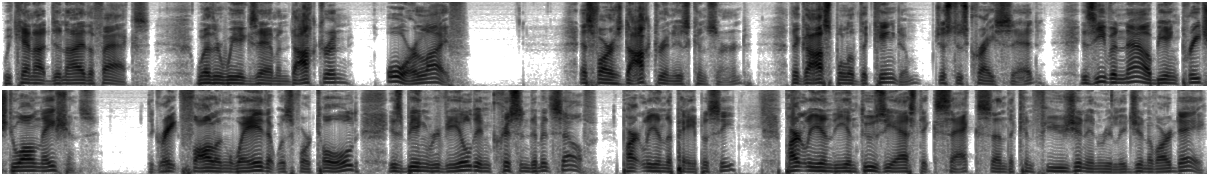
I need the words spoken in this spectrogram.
We cannot deny the facts whether we examine doctrine or life. As far as doctrine is concerned, the gospel of the kingdom, just as Christ said, is even now being preached to all nations. The great falling away that was foretold is being revealed in Christendom itself, partly in the papacy, partly in the enthusiastic sects and the confusion in religion of our day.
